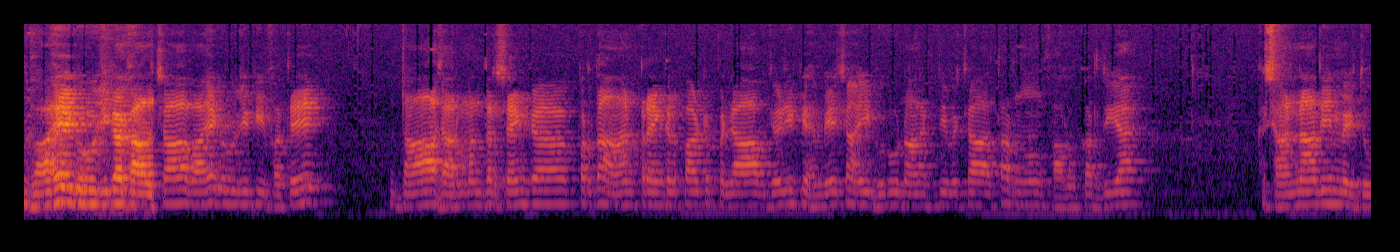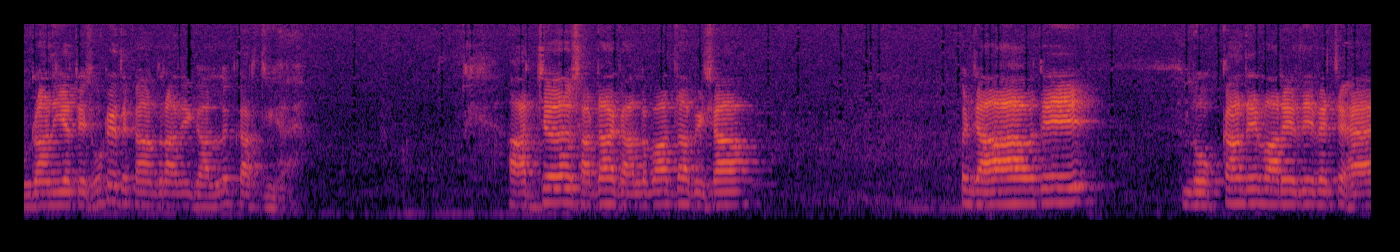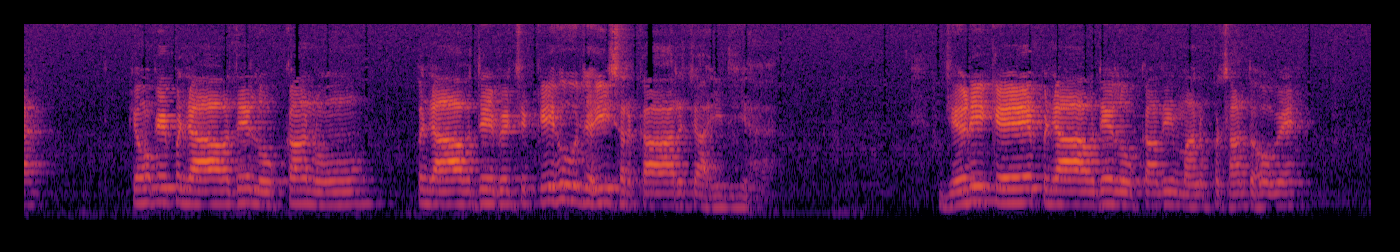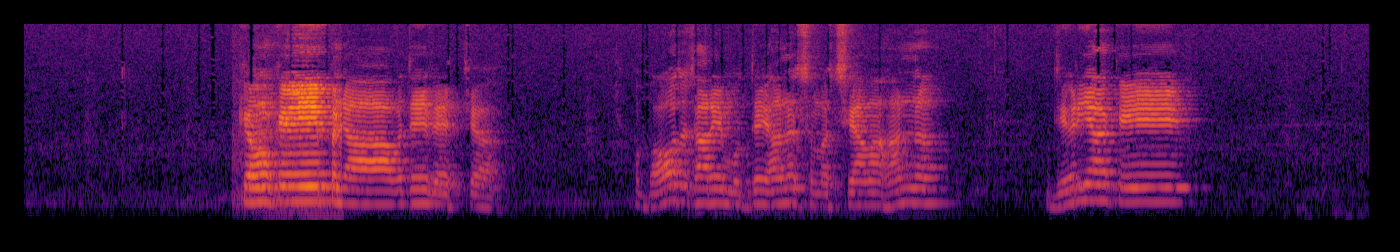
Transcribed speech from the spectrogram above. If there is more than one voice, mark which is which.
Speaker 1: ਵਾਹਿਗੁਰੂ ਜੀ ਕਾ ਖਾਲਸਾ, ਵਾਹਿਗੁਰੂ ਜੀ ਕੀ ਫਤਿਹ। ਦਾਸ ਹਰਮੰਦਰ ਸਿੰਘ, ਪ੍ਰਧਾਨ triangle party Punjab, ਜਿਹੜੀ ਕਿ ਹਮੇਸ਼ਾ ਹੀ ਗੁਰੂ ਨਾਨਕ ਦੀ ਵਿਚਾਰਧਾਰਾ ਨੂੰ ਫਾਲੋ ਕਰਦੀ ਹੈ ਕਿਸਾਨਾਂ ਦੀ, ਮਜ਼ਦੂਰਾਂ ਦੀ ਅਤੇ ਛੋਟੇ ਦੁਕਾਨਦਾਰਾਂ ਦੀ ਗੱਲ ਕਰਦੀ ਹੈ। ਅੱਜ ਸਾਡਾ ਗੱਲਬਾਤ ਦਾ ਵਿਸ਼ਾ ਪੰਜਾਬ ਦੇ ਲੋਕਾਂ ਦੇ ਬਾਰੇ ਦੇ ਵਿੱਚ ਹੈ। ਕਿਉਂਕਿ ਪੰਜਾਬ ਦੇ ਲੋਕਾਂ ਨੂੰ ਪੰਜਾਬ ਦੇ ਵਿੱਚ ਕਿਹੋ ਜਿਹੀ ਸਰਕਾਰ ਚਾਹੀਦੀ ਹੈ? ਜਿਹੜੀ ਕਿ ਪੰਜਾਬ ਦੇ ਲੋਕਾਂ ਦੀ ਮਨਪਸੰਦ ਹੋਵੇ। ਕਿਉਂਕਿ ਪੰਜਾਬ ਦੇ ਵਿੱਚ ਬਹੁਤ ਸਾਰੇ ਮੁੱਦੇ ਹਨ, ਸਮੱਸਿਆਵਾਂ ਹਨ, ਜਿਹੜੀਆਂ ਕਿ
